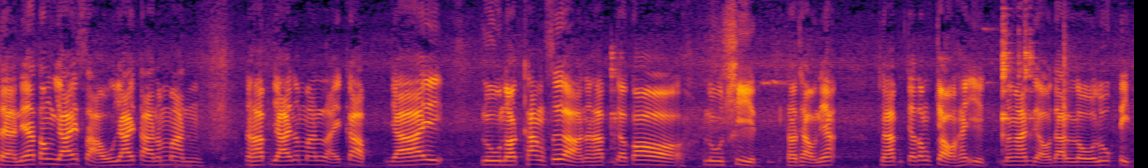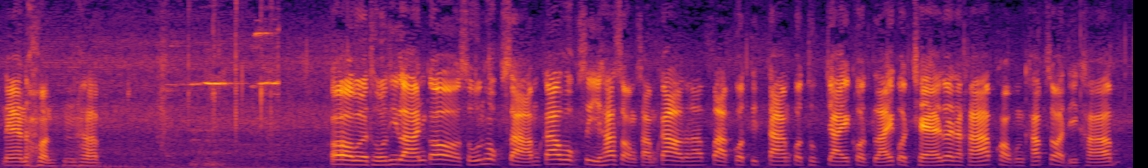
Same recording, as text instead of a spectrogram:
แต่อันนี้ต้องย้ายเสาย้ายตาน้ำมันนะครับ ย้ายน้ำมันไหลกลับย้าย รูน็อตข้างเสื้อนะครับ แล้วก็รูฉีดแถวๆเนี้ยนะครับ จะต้องเจาะให้อีกไม่งั้นเดี๋ยวดันโลลูกติดแน่นอนนะครับก็เบอร์โทรที่ร้านก็ 0639645239 นะครับ ฝากกดติดตามกดถูกใจกดไลค์ กดแชร์ด้วยนะครับ ขอบคุณครับ สวัสดีครับ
